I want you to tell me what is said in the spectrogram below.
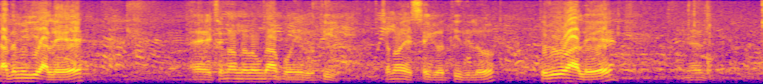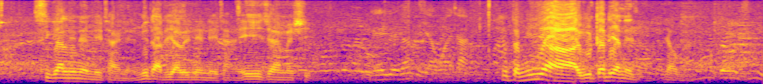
တာသမီးကြီးကလည်းအဲကျွန်တော်နှလုံးသားပုံရိပ်ကိုသိတယ်ကျွန်တော်ရဲ့စိတ်ကိုသိတယ်လို့သူတို့ကလည်းအဲစီကံလေးနဲ့နေထိုင်တယ်မေတ္တာတရားလေးနဲ့နေထိုင်အေးအေးချမ်းမရှိငယ်ရွယ်တဲ့နေရာဝါကြတယ်ခုသမီးကအခုတက်တရက်နဲ့ရောက်တယ်တော်ကြီး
